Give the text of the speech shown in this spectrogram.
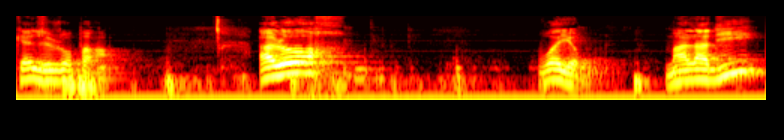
15 jours par an. Alors, voyons. Maladie,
